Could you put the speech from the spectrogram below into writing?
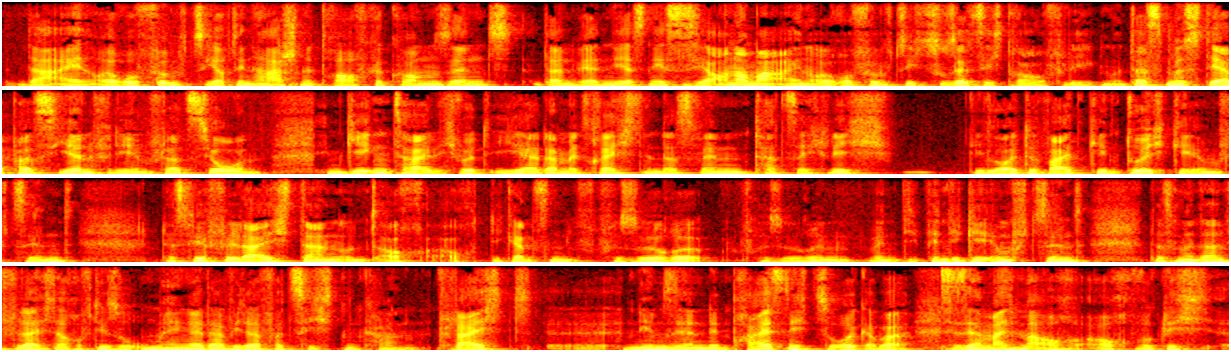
da 1,50 Euro auf den Haarschnitt draufgekommen sind, dann werden die das nächstes Jahr auch nochmal 1,50 Euro zusätzlich drauflegen. Und das müsste ja passieren für die Inflation. Im Gegenteil, ich würde eher damit rechnen, dass wenn tatsächlich die Leute weitgehend durchgeimpft sind, dass wir vielleicht dann und auch, auch die ganzen Friseure, Friseurinnen, wenn die, wenn die geimpft sind, dass man dann vielleicht auch auf diese Umhänge da wieder verzichten kann. Vielleicht äh, nehmen sie dann den Preis nicht zurück, aber es ist ja manchmal auch, auch wirklich äh,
